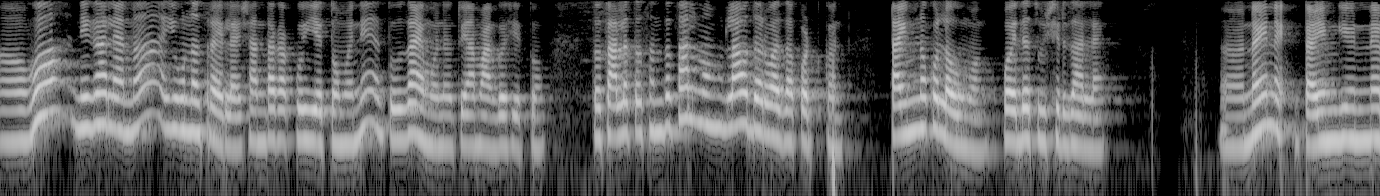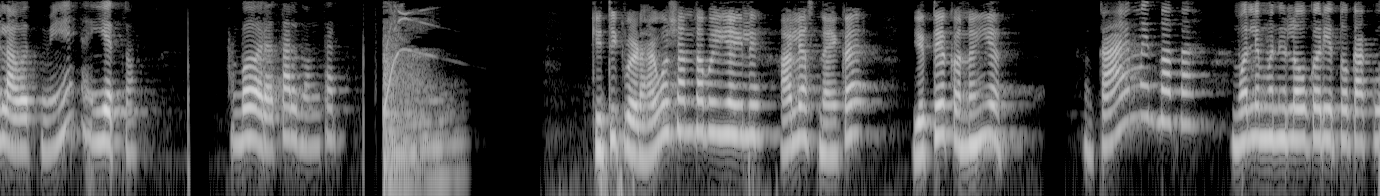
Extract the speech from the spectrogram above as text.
हो निघाल्या ना. येऊनच राहिला शांता काकू येतो म्हणे. तू जाय म्हणे त्या मागच येतो. तर चालत असन तर चाल दरवाजा पटकन. टाइम नको लावू मग. पहिलेच उशीर झालाय. नाही नाही. टाइम घेऊन नाही लावत मी. येतो. बरं चाल मग चाल. कितीक वेळ आहे व शांताबाई यायले? आल्याच नाही काय? येते का? नाही येत? काय माहीत बाबा? मले म्हणे लवकर येतो काकू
